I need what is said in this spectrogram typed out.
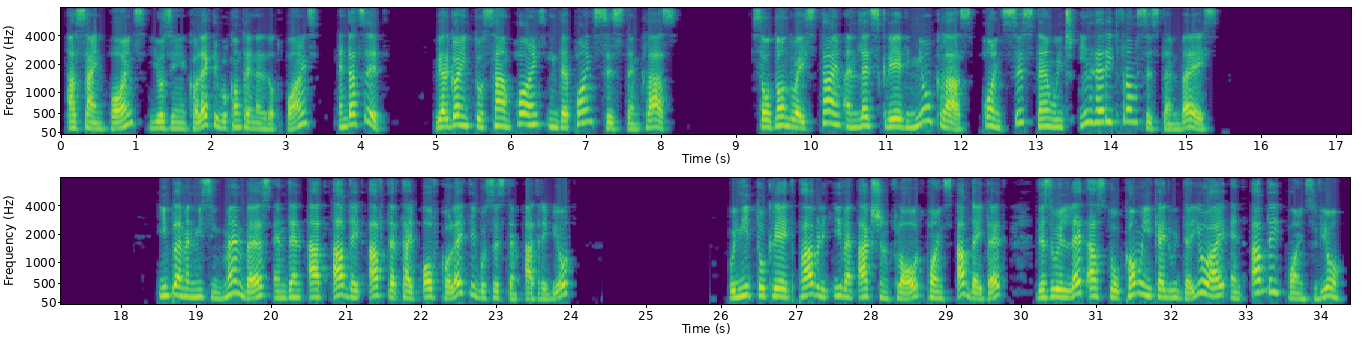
Assign points using collectible container.points and that's it. We are going to sum points in the point system class. So don't waste time and let's create new class, point system, which inherit from system base implement missing members and then add update after type of collectible system attribute. We need to create public event action float points updated. This will let us to communicate with the UI and update points view.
